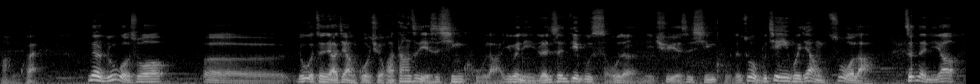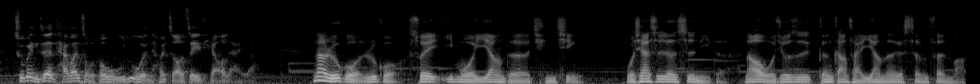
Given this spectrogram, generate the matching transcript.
啊，很快。那如果说，呃，如果真的要这样过去的话，当然这也是辛苦啦，因为你人生地不熟的，你去也是辛苦的。所以我不建议会这样做啦。真的，你要除非你在台湾走投无路，你才会走到这一条来的。那如果如果所以一模一样的情境。我现在是认识你的，然后我就是跟刚才一样的那个身份嘛。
